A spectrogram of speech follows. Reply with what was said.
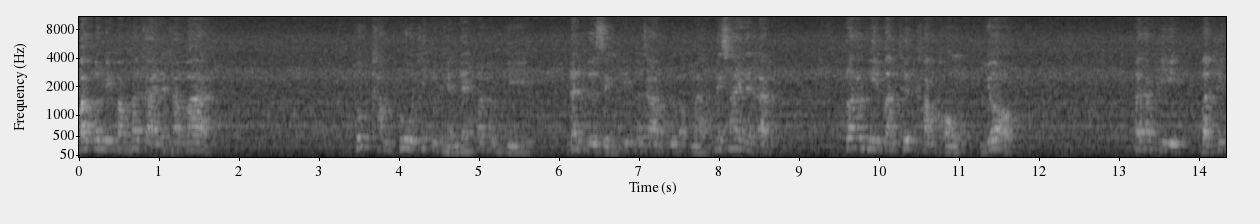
บางคนมีความเข้าใจนะครับว่า ทุกคำพูดที่คุณเห็นในพระคัมภีร์ นั่นคือสิ่งที่พระเจ้าพูดออกมา ไม่ใช่นะครับ พระคัมภีร์บันทึกคำของโยบพระคัมภีร์บันทึก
